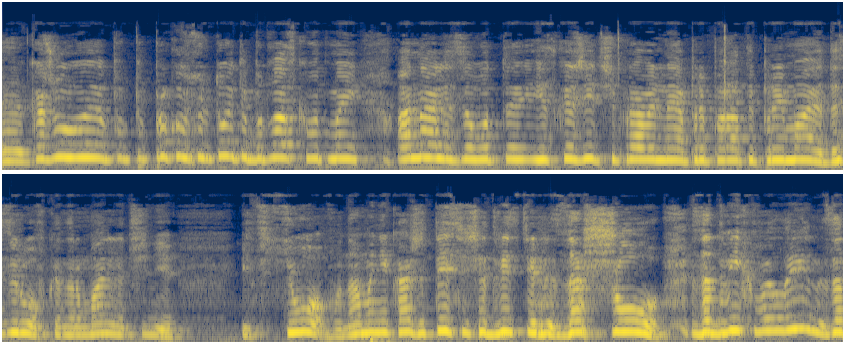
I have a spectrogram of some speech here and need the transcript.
Е, кажу, е, проконсультуйте, будь ласка, от мої аналізи, от, е, і скажіть, чи правильно я препарати приймаю, дозировка нормальна чи ні. І все, вона мені каже 1200 гривень. За що? За дві хвилини, за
